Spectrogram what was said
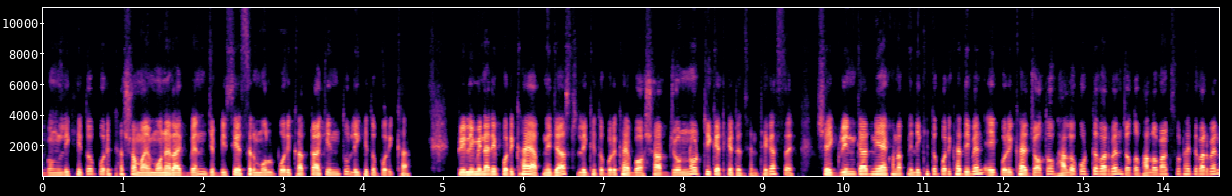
এবং লিখিত পরীক্ষার সময় মনে রাখবেন যে বিসিএস এর মূল পরীক্ষাটা কিন্তু লিখিত পরীক্ষা। প্রিলিমিনারি পরীক্ষায় আপনি জাস্ট লিখিত পরীক্ষায় বসার জন্য টিকিট কেটেছেন, ঠিক আছে? সেই গ্রিন কার্ড নিয়ে এখন আপনি লিখিত পরীক্ষা দিবেন। এই পরীক্ষায় যত ভালো করতে পারবেন, যত ভালো মার্কস উঠাইতে পারবেন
